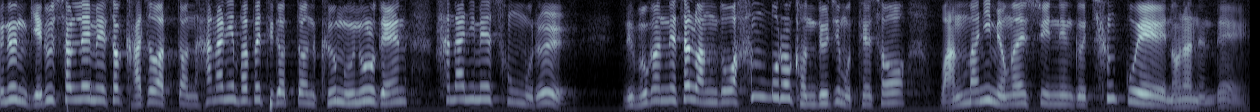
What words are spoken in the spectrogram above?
그는 예루살렘에서 가져왔던 하나님 앞에 드렸던 그 문으로 된 하나님의 성물을 느부갓네살 왕도 함부로 건들지 못해서 왕만이 명할 수 있는 그 창고에 넣어놨는데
